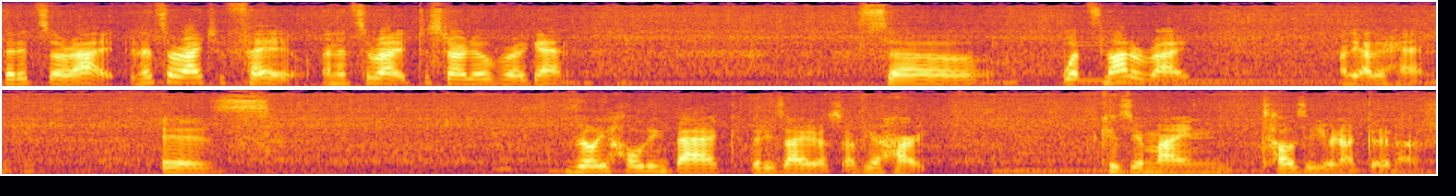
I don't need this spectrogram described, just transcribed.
That it's alright. And it's alright to fail. And it's alright to start over again. So, what's not alright, on the other hand, is really holding back the desires of your heart because your mind tells you you're not good enough.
